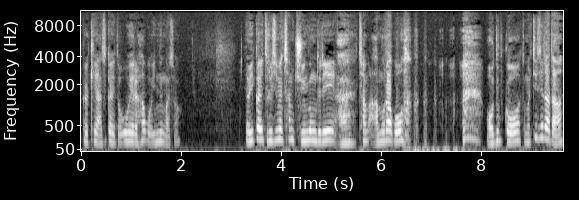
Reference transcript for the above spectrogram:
그렇게 아직까지도 오해를 하고 있는 거죠. 여기까지 들으시면 참 주인공들이 아, 참 암울하고 어둡고 정말 찌질하다.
